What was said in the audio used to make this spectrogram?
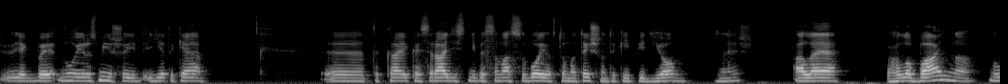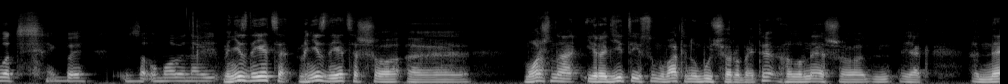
якби, ну, я розумію, що є таке, е, така якась радість, ніби сама собою автоматично такий підйом, знаєш. Але глобально, ну от, якби, за умови навіть. Мені здається, мені здається, що е, можна і радіти, і сумувати, ну будь-що робити. Головне, що як не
